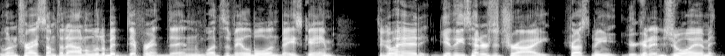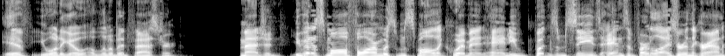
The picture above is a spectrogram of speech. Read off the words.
you want to try something out a little bit different than what's available in base game. So go ahead, give these headers a try. Trust me, you're going to enjoy them if you want to go a little bit faster. Imagine you've got a small farm with some small equipment and you've put some seeds and some fertilizer in the ground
